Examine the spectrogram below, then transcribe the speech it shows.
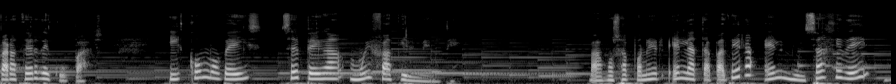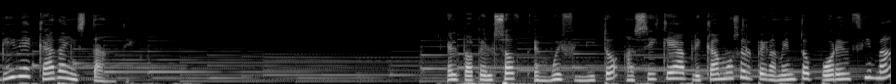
para hacer decoupage y como veis se pega muy fácilmente. Vamos a poner en la tapadera el mensaje de vive cada instante. El papel soft es muy finito, así que aplicamos el pegamento por encima,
